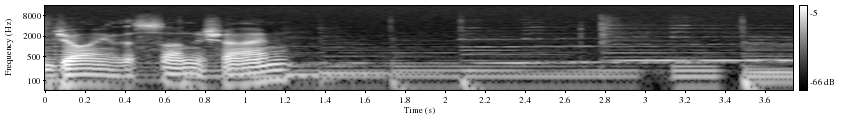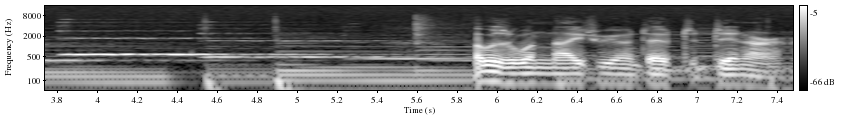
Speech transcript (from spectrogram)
Enjoying the sunshine. That was one night we went out to dinner.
